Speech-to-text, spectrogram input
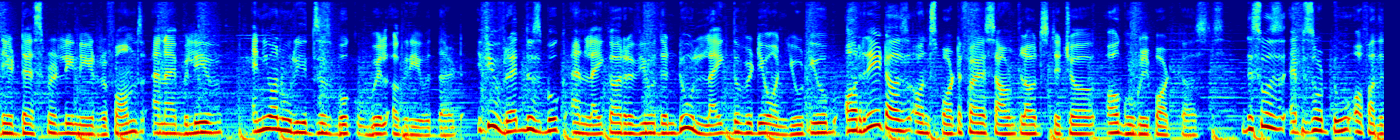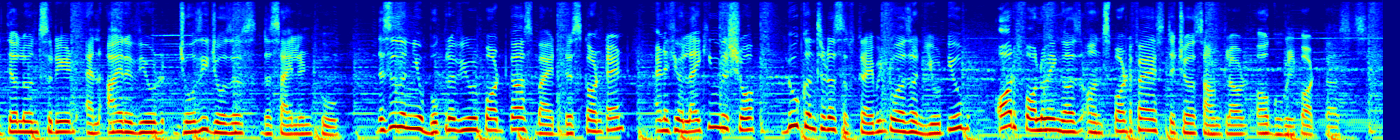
they desperately need reforms, and I believe anyone who reads this book will agree with that. If you've read this book and like our review, then do like the video on YouTube or rate us on Spotify, SoundCloud, Stitcher, or Google Podcasts. This was episode 2 of Aditya Learns to Read, and I reviewed Josy Joseph's The Silent Coup. This is a new book review podcast by DissContent, and if you're liking the show, do consider subscribing to us on YouTube or following us on Spotify, Stitcher, SoundCloud, or Google Podcasts.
